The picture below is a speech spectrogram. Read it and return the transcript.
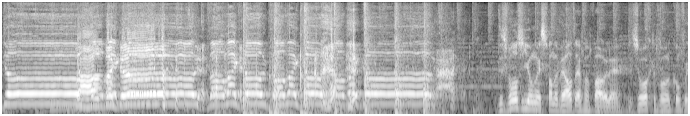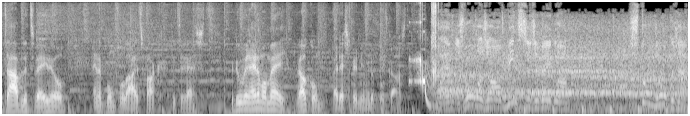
Dood! Dood! Waalwijk dood! Waalwijk dood! Waalwijk dood! De Zwolse jongens van de Welt en van Polen zorgden voor een comfortabele 2-0 en het bomvolle uitvak doet de rest. We doen weer helemaal mee. Welkom bij Desperate Nimmer de podcast. En Zwolle zal minstens een week lang stom dronken zijn.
